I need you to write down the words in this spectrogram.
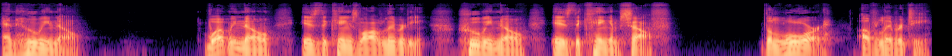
and who we know. What we know is the King's law of liberty. Who we know is the King himself, the Lord of liberty.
